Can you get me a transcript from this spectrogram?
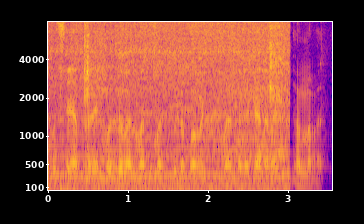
অবশ্যই আপনাদের মূল্যবান মতামতগুলো কমেন্টের মাধ্যমে জানাবেন। ধন্যবাদ।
